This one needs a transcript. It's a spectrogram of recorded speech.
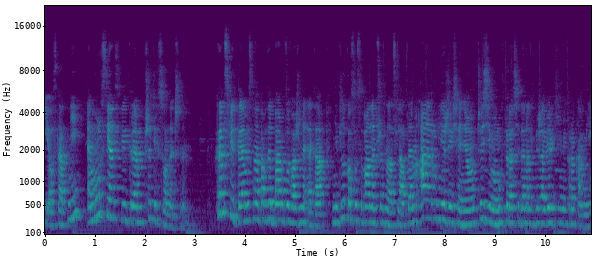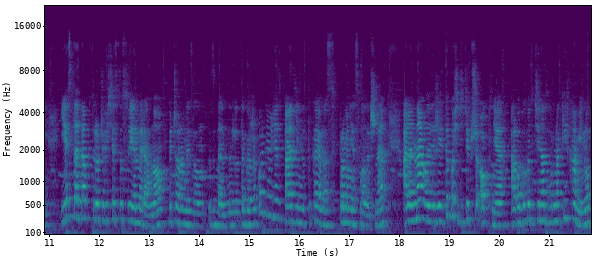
i ostatni. Emulsja z filtrem przeciwsłonecznym. Krem z filtrem jest to naprawdę bardzo ważny etap, nie tylko stosowany przez nas latem, ale również jesienią czy zimą, która się do nas zbliża wielkimi krokami. Jest to etap, który oczywiście stosujemy rano, wieczorem jest on zbędny, dlatego że kładziemy się spać i dotykają nas promienie słoneczne, ale nawet jeżeli tylko siedzicie przy oknie albo wychodzicie na dwór na kilka minut,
